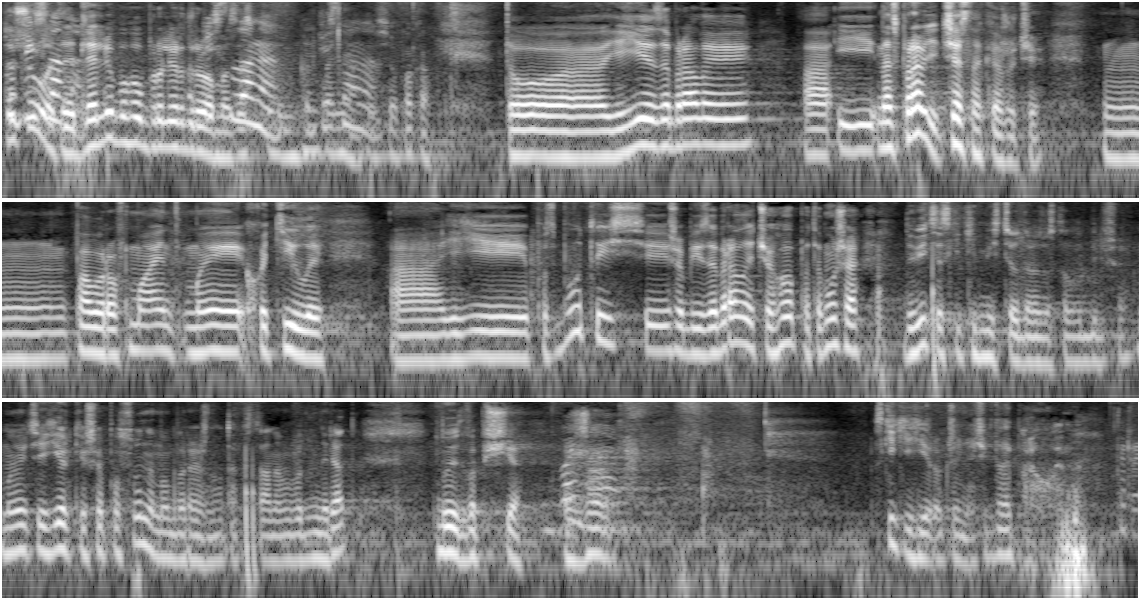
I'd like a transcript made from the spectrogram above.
То що ти? Для любого бролердрома. Купи за слона, спиною. Ну, слона. Все, пока. То е, її забрали. А, і насправді, чесно кажучи, Power of Mind, ми хотіли а, її позбутись, щоб її забрали. Чого? Тому що дивіться, скільки місця одразу стало більше. Ми ці гірки ще посунемо обережно, так станемо в один ряд. Буде взагалі жар. Скільки гірок, Женячик? Давай порахуємо. Три.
